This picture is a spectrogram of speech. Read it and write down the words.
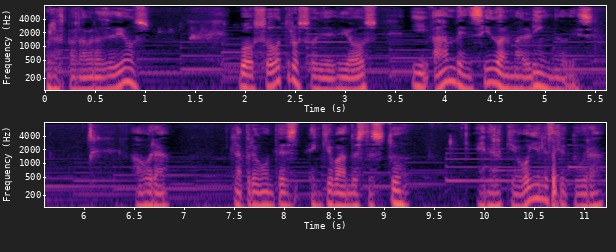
o las palabras de Dios. Vosotros sois de Dios y han vencido al maligno, dice. Ahora, la pregunta es, ¿en qué bando estás tú? ¿En el que oye la escritura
